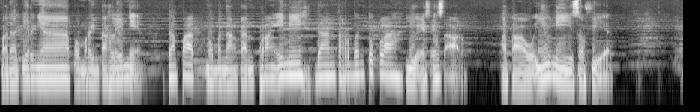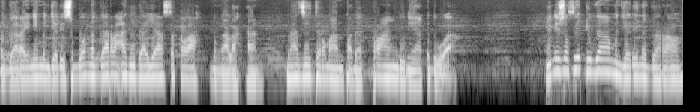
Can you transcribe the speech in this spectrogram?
Pada akhirnya pemerintah Lenin dapat memenangkan perang ini dan terbentuklah USSR atau Uni Soviet. Negara ini menjadi sebuah negara adidaya setelah mengalahkan Nazi Jerman pada Perang Dunia Kedua. Uni Soviet juga menjadi negara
